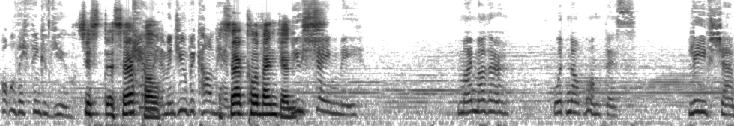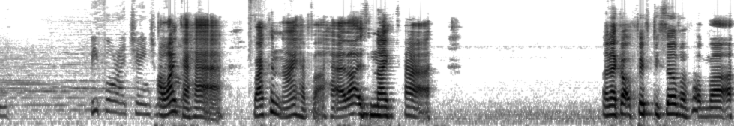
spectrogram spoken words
What will they think of you? It's just a circle. You become a circle of vengeance. You shame me. My mother would not want this. Leave Shem. Before I change my I like mind. her hair. Why couldn't I have that hair? That is nice hair. And I got 50 silver from that.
